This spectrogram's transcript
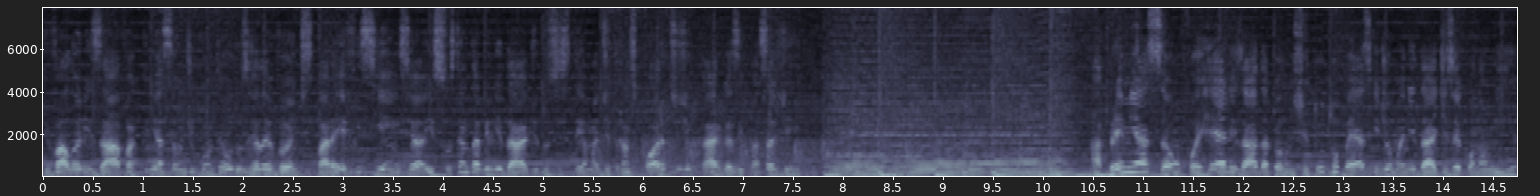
que valorizava a criação de conteúdos relevantes para a eficiência e sustentabilidade do sistema de transporte de cargas e passageiros. A premiação foi realizada pelo Instituto BESC de Humanidades e Economia,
